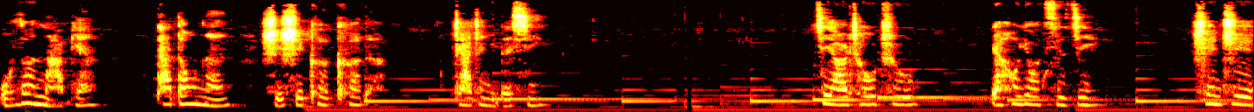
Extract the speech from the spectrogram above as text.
无论哪边，它都能时时刻刻的扎着你的心，继而抽出，然后又刺进，甚至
